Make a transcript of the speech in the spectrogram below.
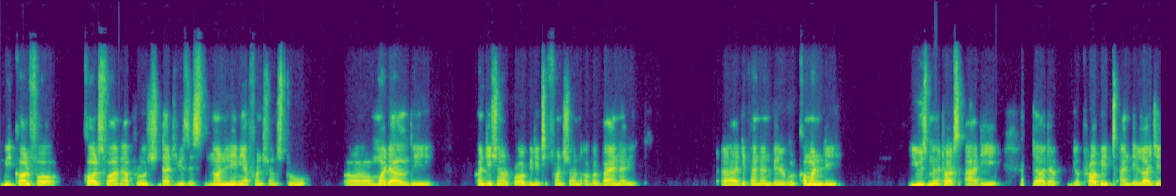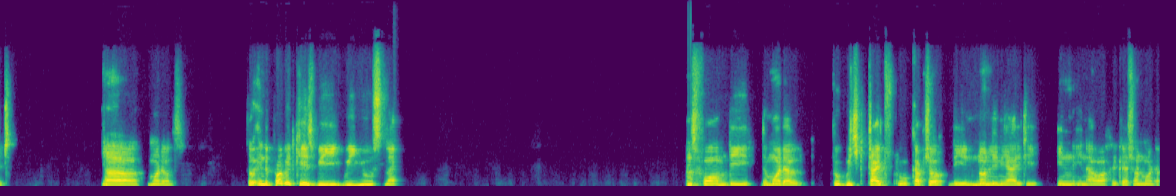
we call for calls for an approach that uses nonlinear functions to uh, model the conditional probability function of a binary uh, dependent variable. Commonly used methods are the, the, the, the probit and the logit uh, models. So in the probit case, we, we use like transform the, the model to which tries to capture the nonlinearity in, in our regression model.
